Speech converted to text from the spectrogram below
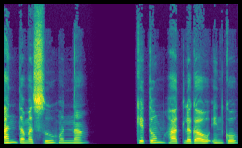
ان تمسو ہننا کہ تم ہاتھ لگاؤ ان کو۔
